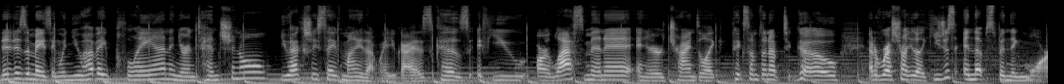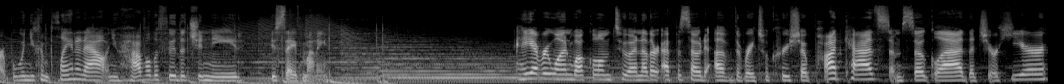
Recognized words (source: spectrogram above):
It is amazing. When you have a plan and you're intentional, you actually save money that way, you guys. Because if you are last minute and you're trying to like pick something up to go at a restaurant, you like you just end up spending more. But when you can plan it out and you have all the food that you need, you save money. Hey everyone, welcome to another episode of the Rachel Cruze Show podcast. I'm so glad that you're here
